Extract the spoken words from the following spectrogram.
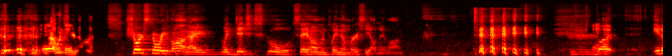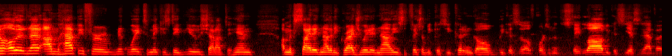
I would short story long. I would ditch school, stay home, and play No Mercy all day long. But you know, other than that, I'm happy for Nick Wayne to make his debut. Shout out to him. I'm excited now that he graduated. Now he's official because he couldn't go because of, of course under the state law because he has to have a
